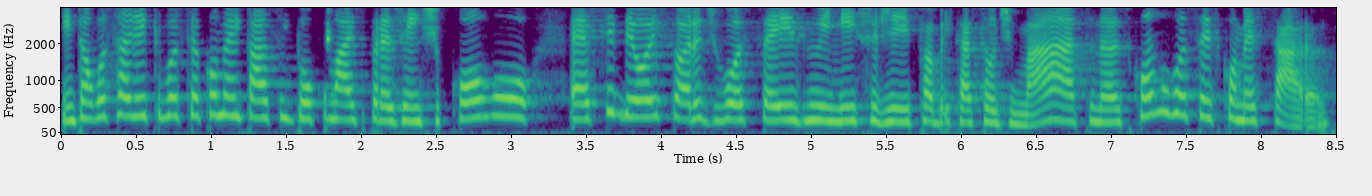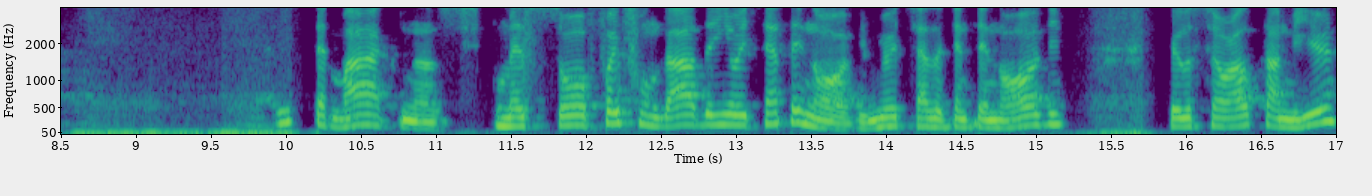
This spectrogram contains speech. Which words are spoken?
Então, gostaria que você comentasse um pouco mais para a gente como é, se deu a história de vocês no início de fabricação de máquinas, como vocês começaram. Intermáquinas começou, foi fundada em 89, 1889, pelo senhor Altamir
